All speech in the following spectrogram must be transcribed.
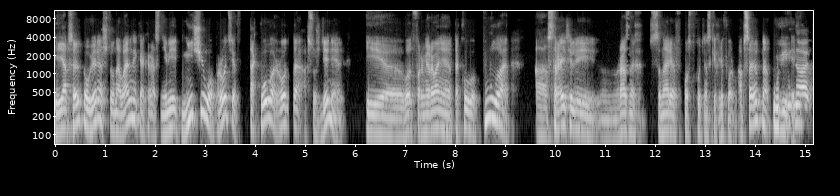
И я абсолютно уверен, что Навальный как раз не имеет ничего против такого рода обсуждения и э, вот формирования такого пула а, строителей разных сценариев постпутинских реформ. Абсолютно уверен. Но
